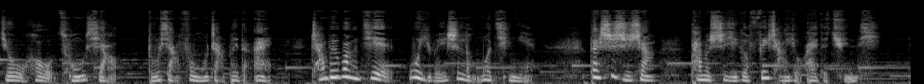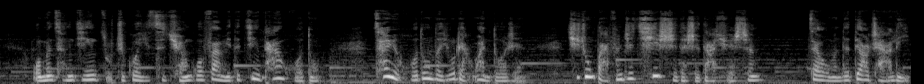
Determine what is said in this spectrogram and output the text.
九五后从小独享父母长辈的爱，常被外界误以为是冷漠青年，但事实上他们是一个非常有爱的群体。我们曾经组织过一次全国范围的净滩活动，参与活动的有两万多人，其中百分之七十的是大学生。在我们的调查里，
